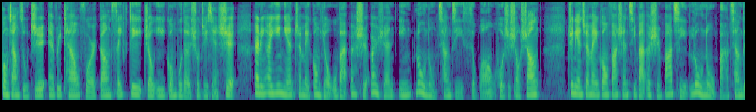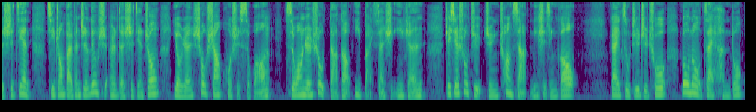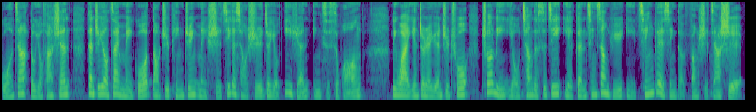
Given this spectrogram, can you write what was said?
控枪组织 Everytown for Gun Safety 周一公布的数据显示，二零二一年全美共有五百二十二人因路怒枪击死亡或是受伤。去年全美共发生七百二十八起路怒拔枪的事件，其中百分之六十二的事件中有人受伤或是死亡，死亡人数达到一百三十一人。这些数据均创下历史新高。该组织指出，路怒在很多国家都有发生，但只有在美国导致平均每十七个小时就有一人因此死亡。另外，研究人员指出，车里有枪的司机也更倾向于以侵略性的方式驾驶。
